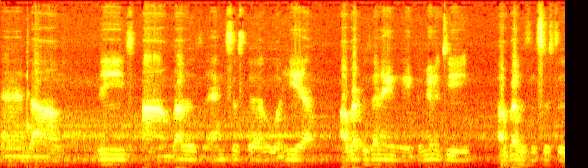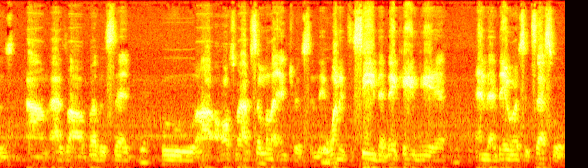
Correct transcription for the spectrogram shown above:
And um, these um, brothers and sisters who are here are representing the community of brothers and sisters, um, as our brother said, who uh, also have similar interests. And they wanted to see that they came here and that they were successful.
